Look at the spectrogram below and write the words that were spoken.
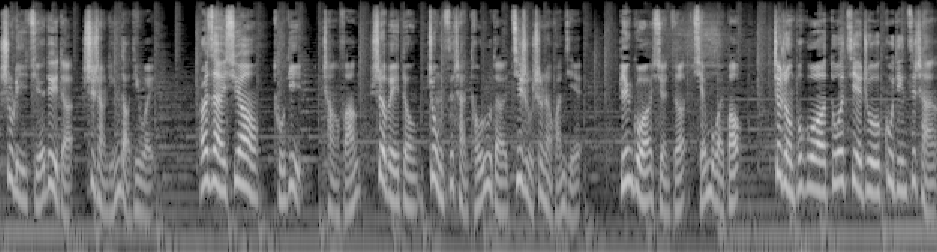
树立绝对的市场领导地位；而在需要土地、厂房、设备等重资产投入的基础生产环节，苹果选择全部外包。这种不过多借助固定资产。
